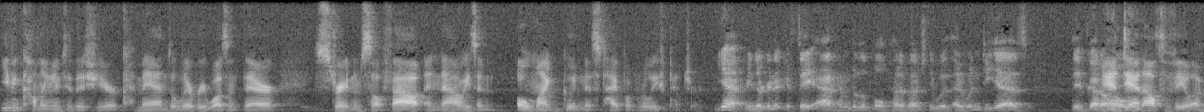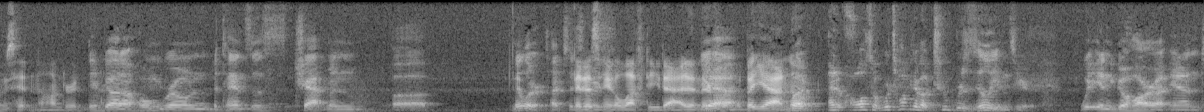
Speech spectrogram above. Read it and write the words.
Even coming into this year, command delivery wasn't there. Straightened himself out, and now he's an oh my goodness type of relief pitcher. Yeah, I mean they're gonna if they add him to the bullpen eventually with Edwin Diaz, they've got a and home, Dan Altavilla who's hitting 100. They've got a homegrown Betances, Chapman, uh, Miller type They just need a lefty add in there. Yeah. But yeah, no. But and also we're talking about two Brazilians here, in Gohara and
